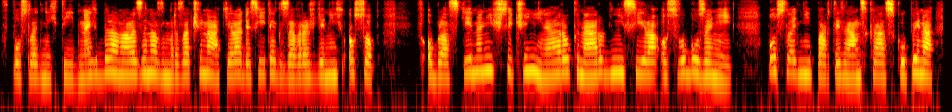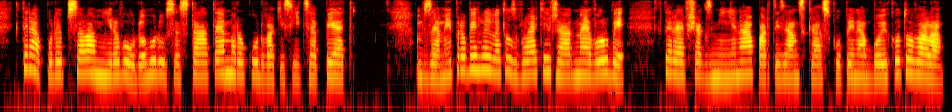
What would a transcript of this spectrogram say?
V posledních týdnech byla nalezena zmrzačená těla desítek zavražděných osob, v oblasti, na níž si činí nárok Národní síla osvobození, poslední partizánská skupina, která podepsala mírovou dohodu se státem roku 2005. V zemi proběhly letos v létě řádné volby, které však zmíněná partizánská skupina bojkotovala.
